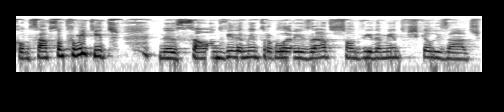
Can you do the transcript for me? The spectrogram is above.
como sabe, são permitidos, né, são devidamente regularizados, são devidamente fiscalizados.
